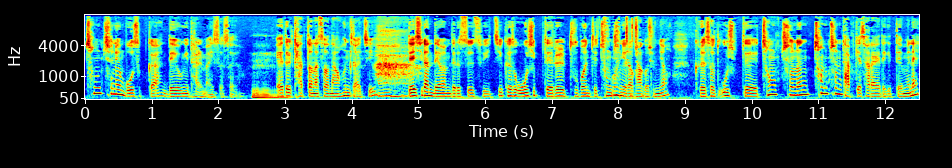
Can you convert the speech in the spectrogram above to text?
청춘의 모습과 내용이 닮아 있어서요. 음. 애들 다 떠나서 나 혼자지. 아. 내 시간 내 맘대로 쓸 수 있지. 그래서 50대를 두 번째 청춘이라고 청춘. 하거든요. 그래서 50대 청춘은 청춘답게 살아야 되기 때문에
